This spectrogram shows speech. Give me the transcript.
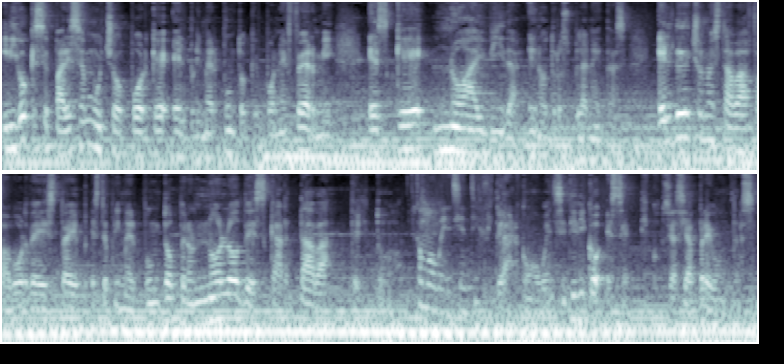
Y digo que se parece mucho porque el primer punto que pone Fermi es que no hay vida en otros planetas. Él de hecho no estaba a favor de este, este primer punto, pero no lo descartaba del todo. Como buen científico. Claro, como buen científico escéptico, se hacía preguntas.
